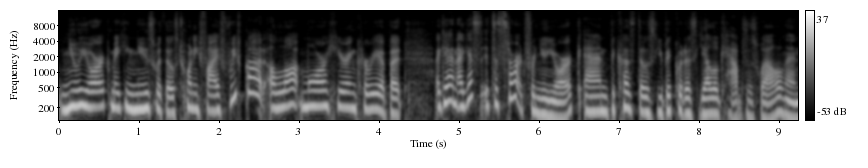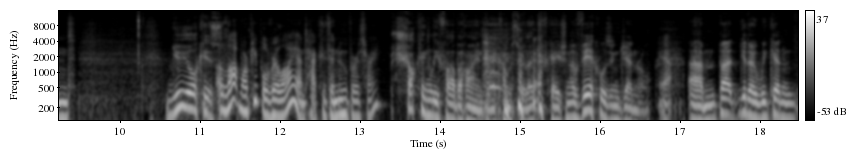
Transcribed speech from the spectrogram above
New York making news with those 25. We've got a lot more here in Korea, but again, I guess it's a start for New York, and because those ubiquitous yellow cabs as well, and New York is a lot more people rely on taxis and Ubers, right? shockingly far behind when it comes to electrification of vehicles in general. Yeah. Um, but you know, we can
